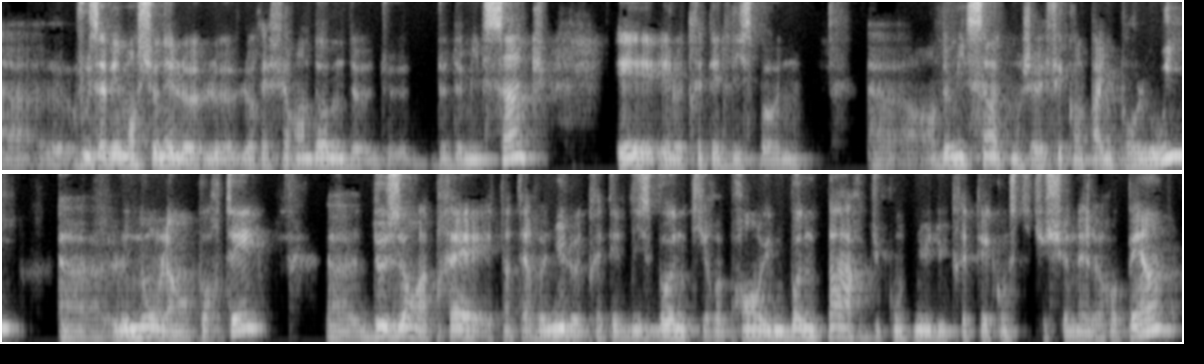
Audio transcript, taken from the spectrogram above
Euh, vous avez mentionné le, référendum de, 2005 et, le traité de Lisbonne. Euh, en 2005, moi j'avais fait campagne pour le le non l'a emporté. Euh, deux ans après est intervenu le traité de Lisbonne qui reprend une bonne part du contenu du traité constitutionnel européen.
